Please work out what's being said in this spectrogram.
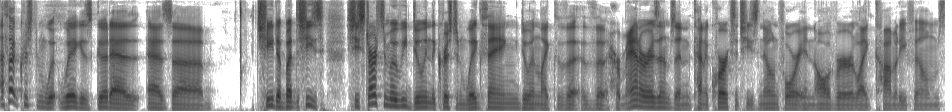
I thought Kristen Wiig is good as as uh, Cheetah, but she's she starts the movie doing the Kristen Wiig thing, doing like the the her mannerisms and kind of quirks that she's known for in all of her like comedy films.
